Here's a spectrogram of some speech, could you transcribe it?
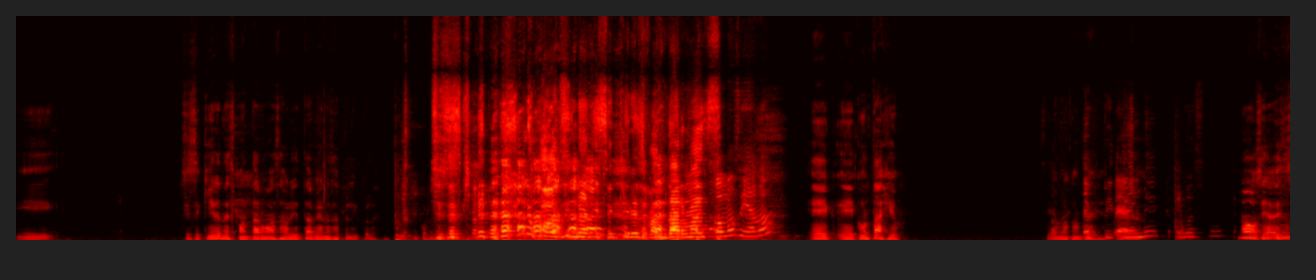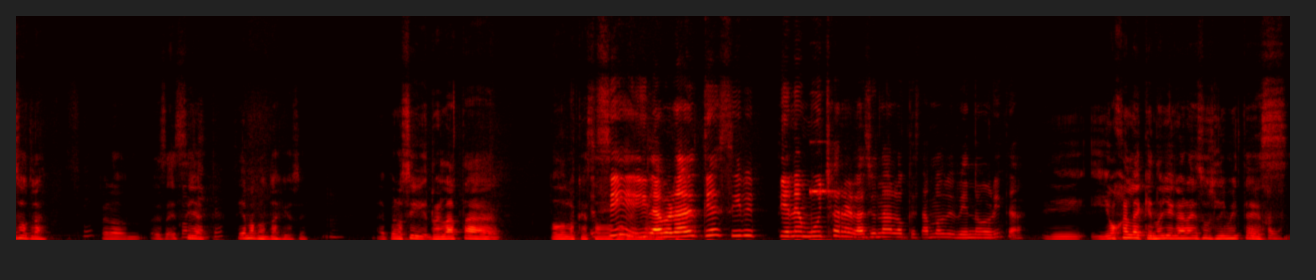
Y si se quieren espantar más ahorita, vean esa película. Porque- Si, se quiere- no, si nadie se quiere espantar más. ¿Cómo se llama? Eh, eh, contagio. Se llama contagio. Epidemic, algo así. No, sí, esa es otra. Pero es, es- sí, se llama contagio, sí. Eh, pero sí, relata todo lo que ha estado Sí, y la verdad es que sí tiene mucha relación a lo que estamos viviendo ahorita. Y, y ojalá que no llegara a esos límites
